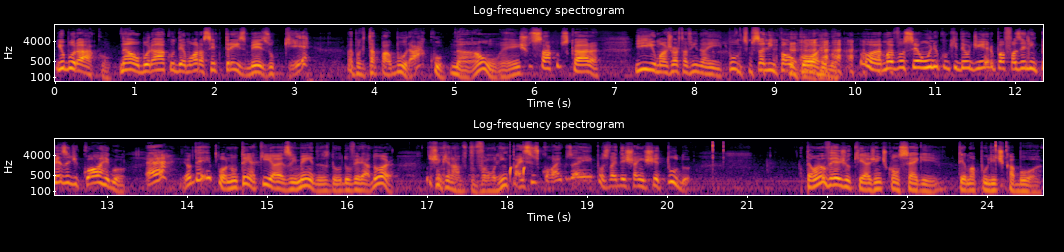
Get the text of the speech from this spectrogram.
E o buraco? Não, o buraco demora sempre três meses. O quê? Mas porque tá para buraco? Não, enche o saco dos caras. Ih, o Major tá vindo aí. Putz, precisa limpar o córrego. pô, mas você é o único que deu dinheiro para fazer limpeza de córrego. É, eu dei, pô. Não tem aqui as emendas do, do vereador? Deixa que lá, vamos limpar esses córregos aí, pô. Você vai deixar encher tudo. Então eu vejo que a gente consegue ter uma política boa.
